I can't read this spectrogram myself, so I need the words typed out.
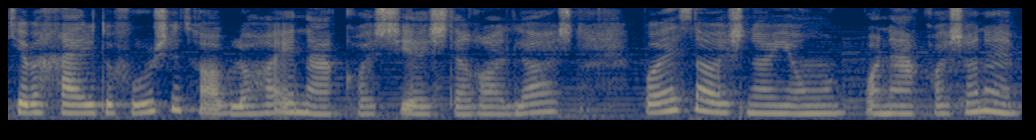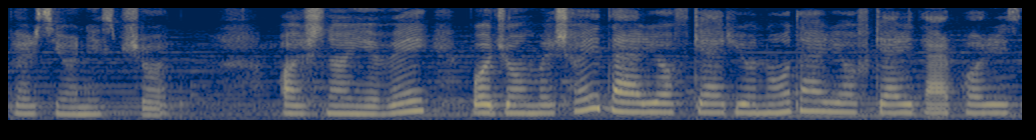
که به خرید و فروش تابلوهای نقاشی اشتغال داشت باعث آشنایی اون با نقاشان امپرسیونیسم شد. آشنایی وی با جنبش های دریافتگری و نو دریافتگری در پاریس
